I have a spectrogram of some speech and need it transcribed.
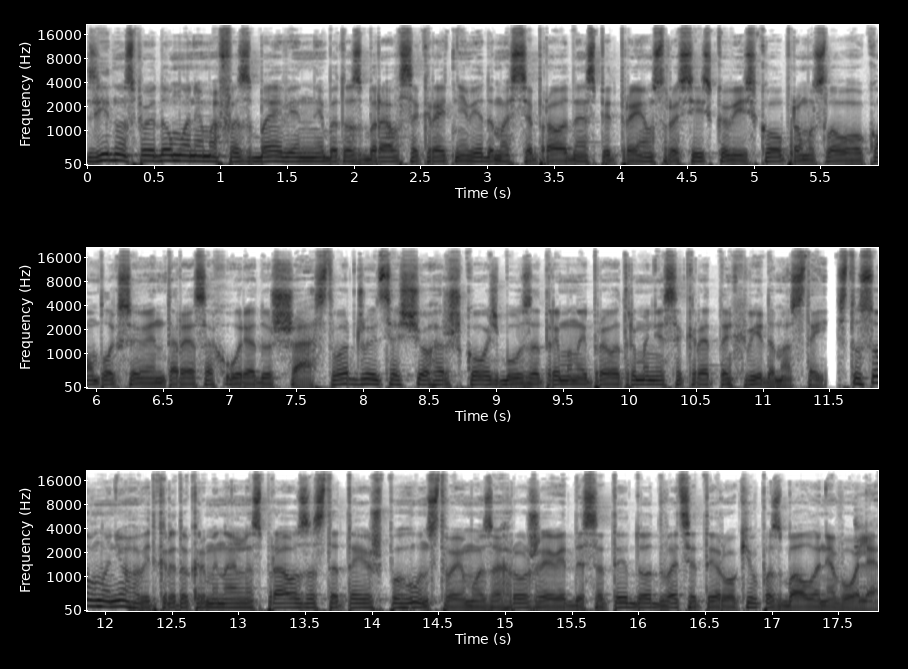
Згідно з повідомленням ФСБ, він нібито збирав секретні відомості про одне з підприємств російського військово-промислового комплексу в інтересах уряду США. Стверджується, що Гершкович був затриманий при отриманні секретних відомостей. Стосовно нього відкрито кримінальну справу за статтею шпигунство. Йому загрожує від 10 до 20 років позбавлення волі.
